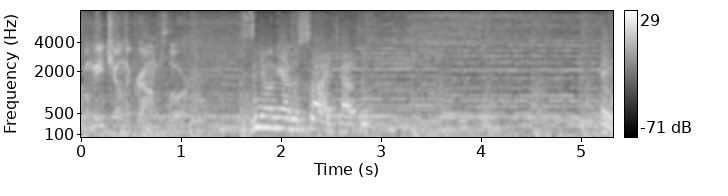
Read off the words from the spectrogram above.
we'll meet you on the ground floor. See you on the other side, Captain. Hey,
